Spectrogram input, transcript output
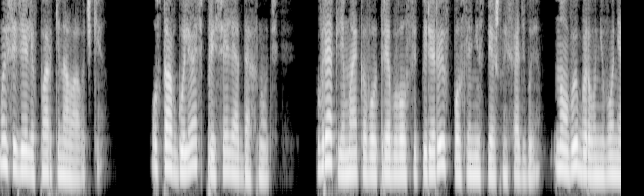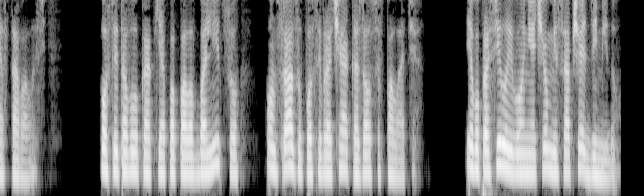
Мы сидели в парке на лавочке. Устав гулять, присели отдохнуть. Вряд ли Майкову требовался перерыв после неспешной ходьбы, но выбора у него не оставалось. После того, как я попала в больницу, он сразу после врача оказался в палате. Я попросила его ни о чем не сообщать Демиду.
